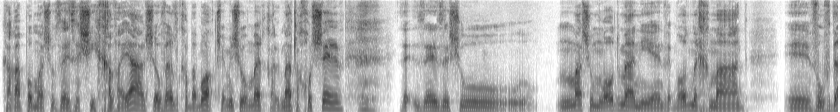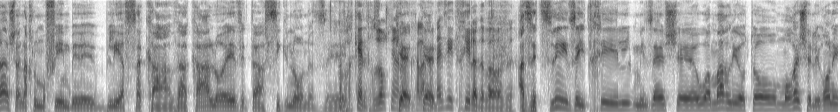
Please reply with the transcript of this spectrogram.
קרה פה משהו, זה איזושהי חוויה שעוברת לך במוח, כשמישהו אומר לך על מה אתה חושב, זה, זה איזשהו משהו מאוד מעניין ומאוד נחמד. אה, ועובדה שאנחנו מופיעים בלי הפסקה, והקהל לא אוהב את הסגנון הזה. אבל כן, תחזור שנייה כן, להתחלה, כן. מתי זה התחיל הדבר הזה? אז אצלי זה התחיל מזה שהוא אמר לי, אותו מורה שלי, רוני,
